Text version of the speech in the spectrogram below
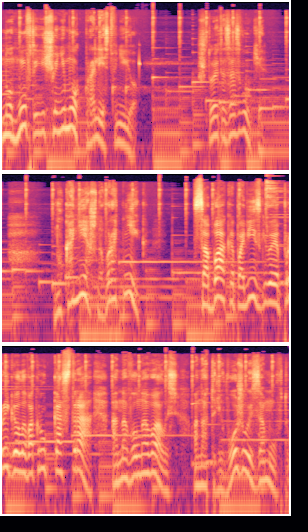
но муфта еще не мог пролезть в нее. Что это за звуки? Ну, конечно, воротник! Собака, повизгивая, прыгала вокруг костра. Она волновалась, она тревожилась за муфту.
